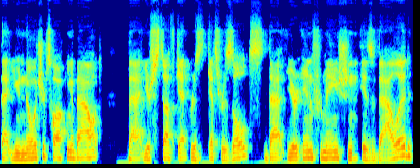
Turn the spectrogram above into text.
that you know what you're talking about, that your stuff get gets results, that your information is valid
